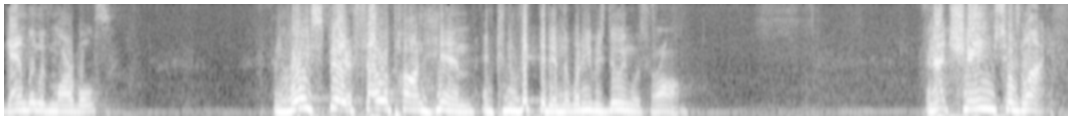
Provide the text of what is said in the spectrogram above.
gambling with marbles. And the Holy Spirit fell upon him and convicted him that what he was doing was wrong. And that changed his life.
